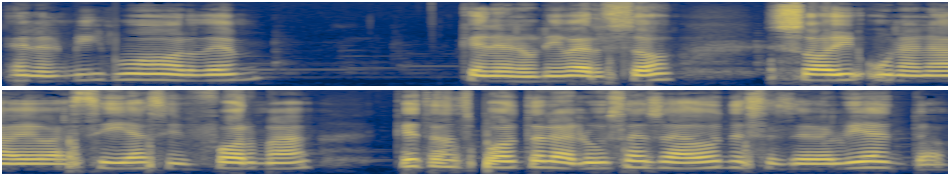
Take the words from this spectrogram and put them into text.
en el mismo orden que en el universo, soy una nave vacía sin forma, que transporta la luz allá donde se lleva el viento.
